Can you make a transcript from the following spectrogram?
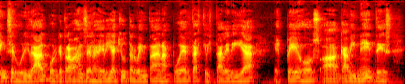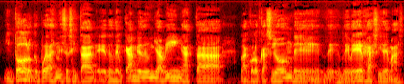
en seguridad porque trabajan cerrajería, shooter, ventanas, puertas, cristalería, espejos, uh, gabinetes y todo lo que puedas necesitar, eh, desde el cambio de un llavín hasta la colocación de, de, verjas y demás.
